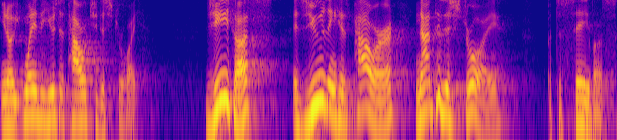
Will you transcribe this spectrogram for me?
you know, wanted to use his power to destroy. Jesus is using his power not to destroy, but to save us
